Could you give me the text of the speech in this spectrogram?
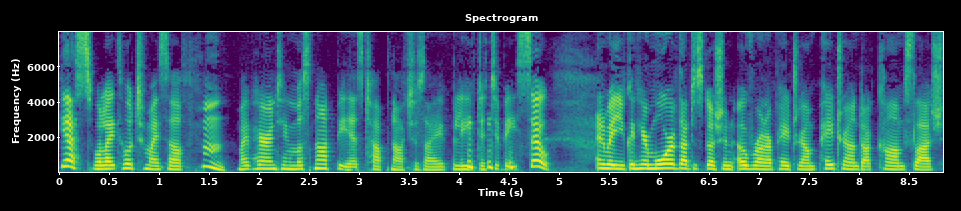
Yes, well, I thought to myself, hmm, my parenting must not be as top notch as I believed it to be. So, Anyway, you can hear more of that discussion over on our Patreon, patreon.com slash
